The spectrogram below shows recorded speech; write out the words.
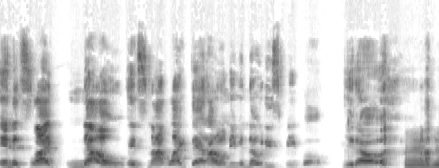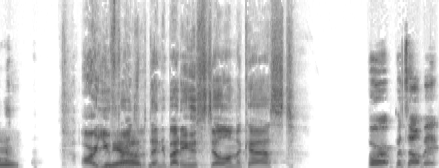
And it's like, no, it's not like that. I don't even know these people, you know? hmm Are you Yep. friends with anybody who's still on the cast? For Potomac,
